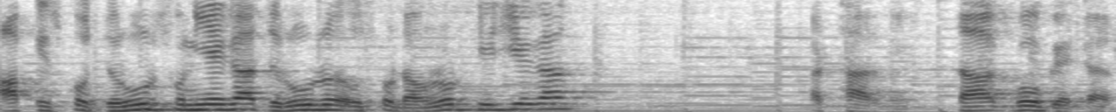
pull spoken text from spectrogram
आप इसको ज़रूर सुनिएगा, ज़रूर उसको डाउनलोड कीजिएगा। अठारहवीं, द गो गेटर।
